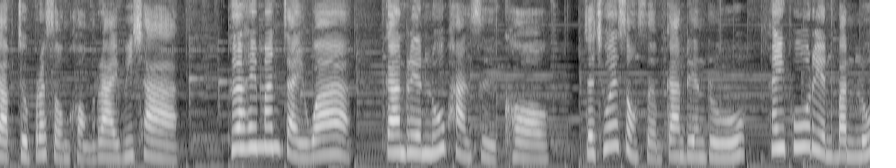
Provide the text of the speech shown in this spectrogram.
กับจุดประสงค์ของรายวิชา เพื่อให้มั่นใจว่า การเรียนรู้ผ่านสื่อ call จะช่วยส่งเสริมการเรียนรู้ ให้ผู้เรียนบรรลุ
